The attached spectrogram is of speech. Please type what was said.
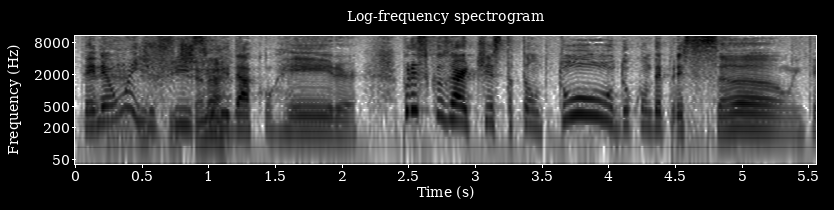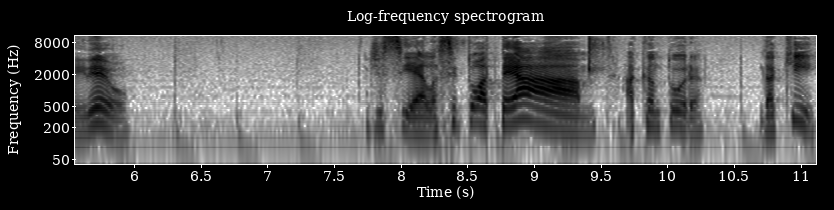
Entendeu? É Muito difícil, difícil né? lidar com hater. Por isso que os artistas estão tudo com depressão, entendeu? Disse ela. Citou até a, a cantora daqui.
